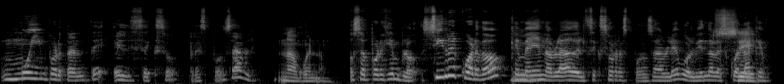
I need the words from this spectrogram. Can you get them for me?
muy importante el sexo responsable. No, bueno. O sea, por ejemplo, sí recuerdo que me hayan hablado del sexo responsable, volviendo a la escuela, Sí. que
